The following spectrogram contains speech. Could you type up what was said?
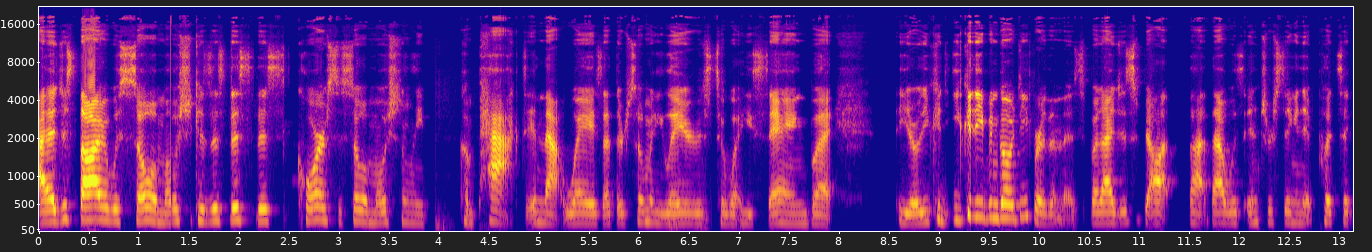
i just thought it was so emotional because this this this chorus is so emotionally compact in that way is that there's so many layers to what he's saying but you know you could you could even go deeper than this but i just thought that that was interesting and it puts a,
